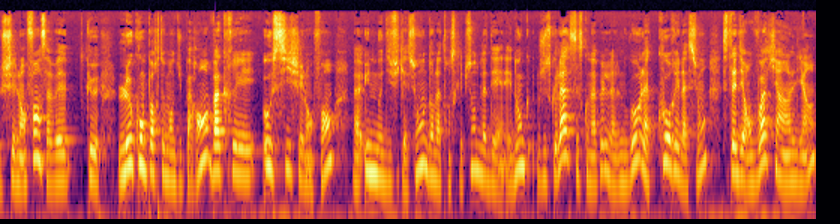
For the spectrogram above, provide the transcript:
chez l'enfant, ça va être que le comportement du parent va créer aussi chez l'enfant bah, une modification dans la transcription de l'ADN. Et donc jusque-là, c'est ce qu'on appelle à nouveau la corrélation, c'est-à-dire on voit qu'il y a un lien,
